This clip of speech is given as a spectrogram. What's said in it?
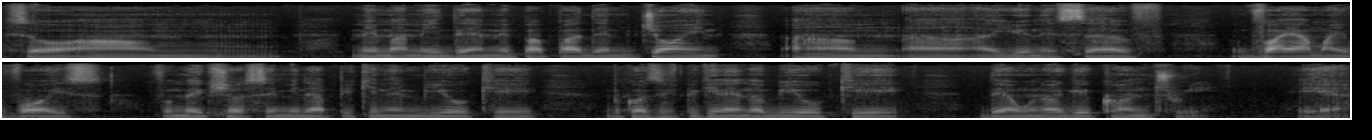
So um me mommy them, me papa them join um, uh, UNICEF via my voice for make sure say me that picking and be okay. Because if picking and not be okay, then we not get country. Yeah.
